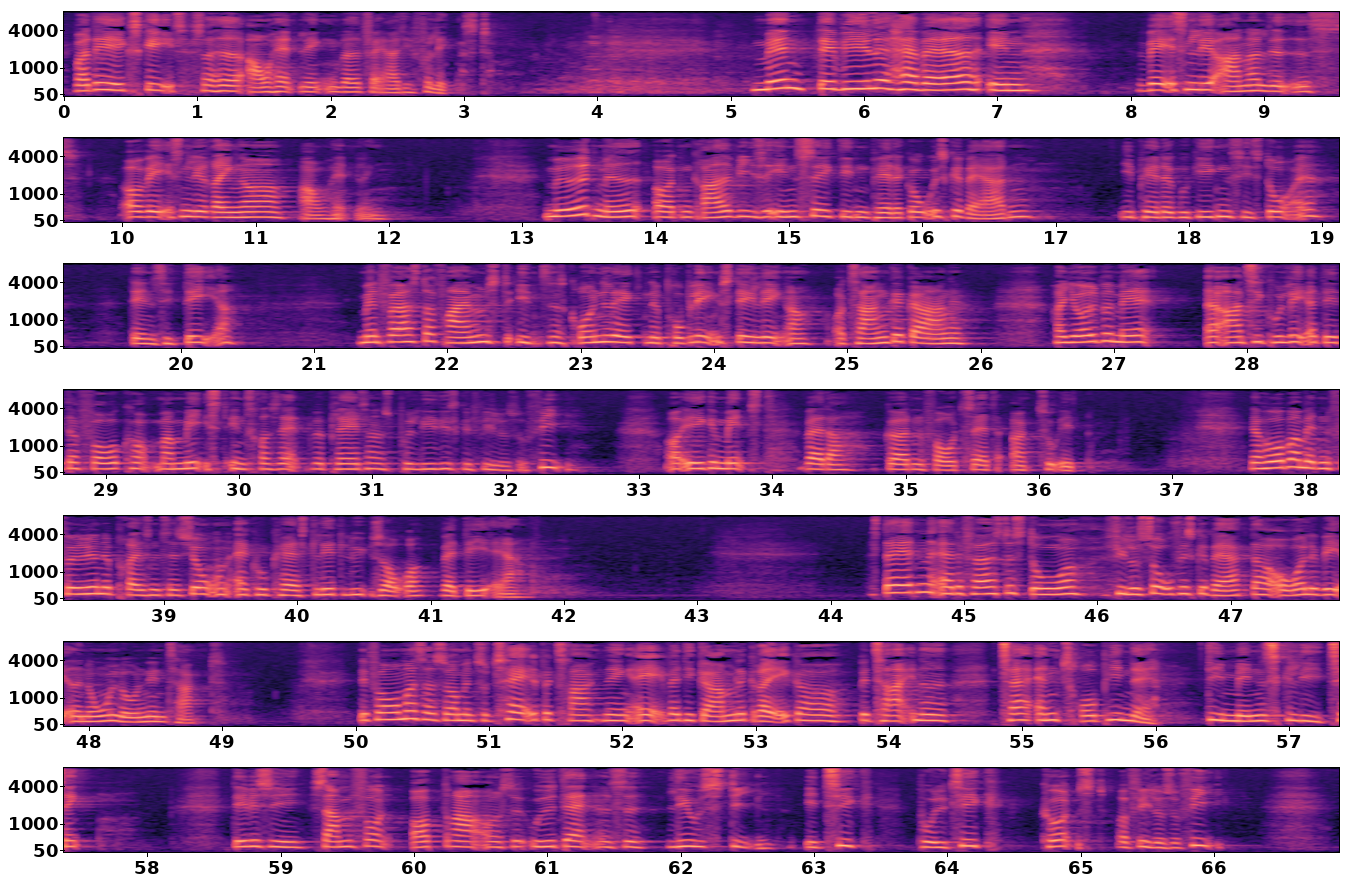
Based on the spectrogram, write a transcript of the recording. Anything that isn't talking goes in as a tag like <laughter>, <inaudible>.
Var det ikke sket, så havde afhandlingen været færdig for længst. Men det ville have været en væsentlig anderledes og væsentlig ringere afhandling. Mødet med og den gradvise indsigt i den pædagogiske verden, i pædagogikkens historie, dens idéer, men først og fremmest i dens grundlæggende problemstillinger og tankegange, har hjulpet med at artikulere det, der forekom mig mest interessant ved Platons politiske filosofi, og ikke mindst, hvad der gør den fortsat aktuel. Jeg håber med den følgende præsentation at kunne kaste lidt lys over, hvad det er. Staten er det første store filosofiske værk, der er overleveret nogenlunde intakt. Det former sig som en total betragtning af, hvad de gamle grækere betegnede ta antropina, de menneskelige ting. Det vil sige samfund, opdragelse, uddannelse, livsstil, etik, politik, kunst og filosofi,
